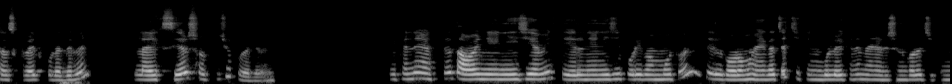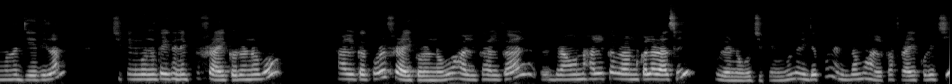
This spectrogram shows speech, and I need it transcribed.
সাবস্ক্রাইব করে দেবেন। লাইক শেয়ার সব কিছু করে দেবেন। এখানে একটা তাওয়ায় নিয়ে নিয়েছি আমি। তেল নিয়ে নিয়েছি পরিমাণ মতন। তেল গরম হয়ে গেছে। চিকেনগুলো এখানে ম্যারিনেশন করা চিকেনগুলো দিয়ে দিলাম। চিকেনগুলোকে এখানে একটু ফ্রাই করে নেব। হালকা করে ফ্রাই করে নেব। হালকা হালকা ব্রাউন হালকা ব্রাউন কালার আসলে তুলে নেব চিকেনগুলো এই দেখুন, একদম হালকা ফ্রাই করেছি।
